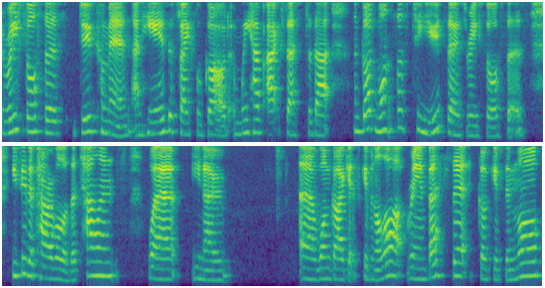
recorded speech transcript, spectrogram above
resources do come in and he is a faithful God and we have access to that and God wants us to use those resources. You see the parable of the talents where, you know, uh, one guy gets given a lot, reinvests it, God gives him more.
